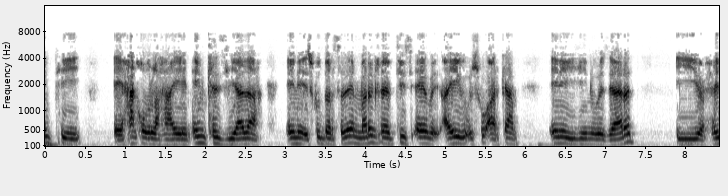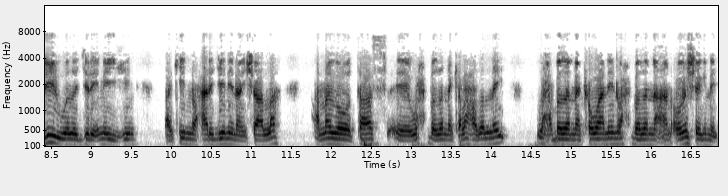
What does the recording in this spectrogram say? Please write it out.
intii ay xaq u lahaayeen in ka ziyaada ah inay isku darsadeen. Mararka qaybtiis eeba ayaga isku arkaan inay yihiin wasaarad iyo xiriir wada jira inay yihiin laakiin waxaan rajeynayna insha allah annagoo taas wax badanna kala hadalnay wax badanna kawaanin wax badanna aan oga sheegnay.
